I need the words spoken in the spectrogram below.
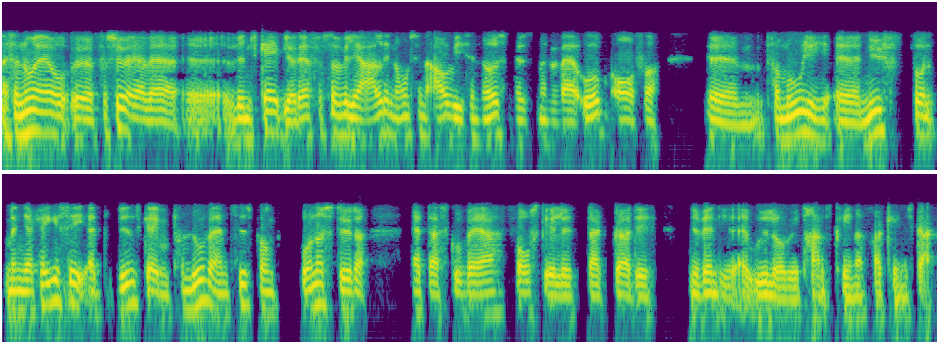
Altså nu er jeg jo, øh, forsøger jeg at være øh, videnskabelig, og derfor så vil jeg aldrig nogensinde afvise noget som helst. Man vil være åben over for, øh, for mulige øh, nyfund, men jeg kan ikke se, at videnskaben på nuværende tidspunkt understøtter, at der skulle være forskelle, der gør det nødvendigt at udelukke transkvinder fra kvindeskak.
